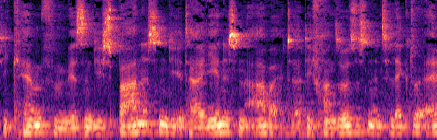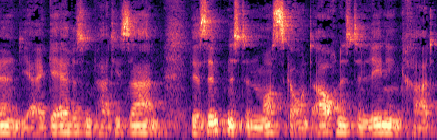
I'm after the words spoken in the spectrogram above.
die kämpfen. Wir sind die spanischen, die italienischen Arbeiter, die französischen Intellektuellen, die algerischen Partisanen. Wir sind nicht in Moskau und auch nicht in Leningrad.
